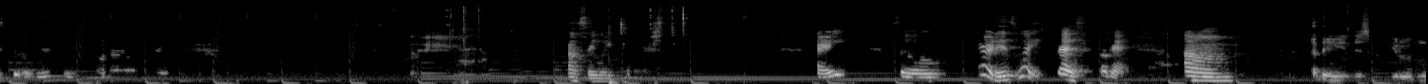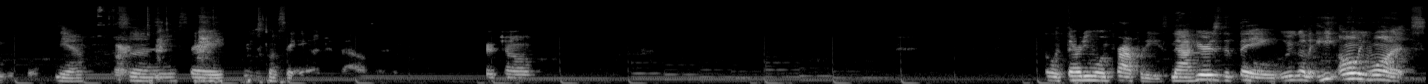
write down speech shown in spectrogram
Still working on our own thing. I'll say Wake Forest. Right. So there it is. Wait, that's okay. Um, I think it just was moving. yeah. All right. So let me say we're just gonna say eight hundred thousand. Home. So with 31 properties. Now here's the thing. We're gonna he only wants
